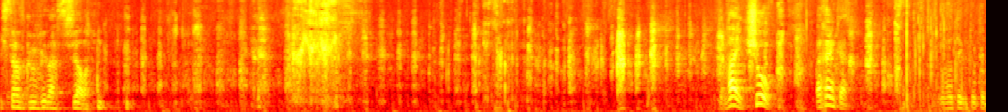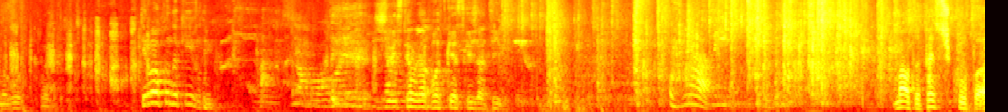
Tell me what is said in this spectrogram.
Isto é de convidado social. Vai, show! Arranca! Eu vou ter que o teu cão na rua. Tira lá o cão daqui, Rodrigo. Isto é o melhor podcast que eu já tive. Vá! Malta, peço desculpa.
